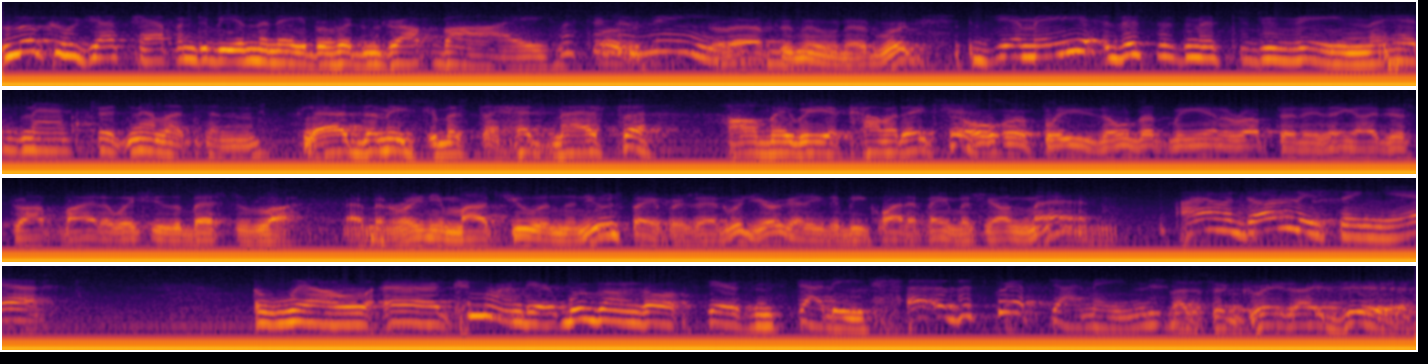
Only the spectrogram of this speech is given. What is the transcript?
Look who just happened to be in the neighborhood and dropped by. Mr. Devine. Good afternoon, Edward. Jimmy, this is Mr. Devine, the headmaster at Millerton. Glad to meet you, Mr. Headmaster. How may we accommodate you? Oh, uh, please don't let me interrupt anything. I just dropped by to wish you the best of luck. I've been reading about you in the newspapers, Edward. You're getting to be quite a famous young man. I haven't done anything yet. Well, uh, come on, dear. We're going to go upstairs and study. Uh, the script, I mean. That's a great idea.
